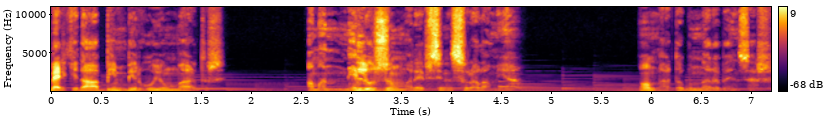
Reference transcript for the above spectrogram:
Belki daha bin bir huyum vardır. Ama ne lüzum var hepsini sıralamaya. Onlar da bunlara benzer.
